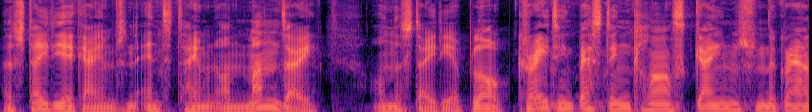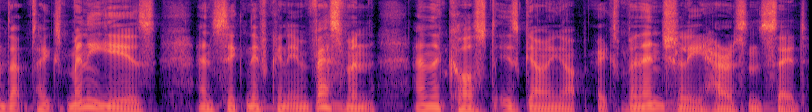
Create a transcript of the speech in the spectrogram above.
of Stadia Games and Entertainment on Monday on the Stadia blog. Creating best in class games from the ground up takes many years and significant investment, and the cost is going up exponentially, Harrison said.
